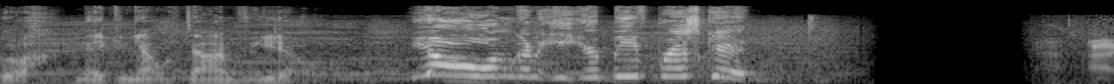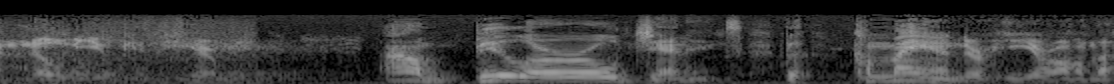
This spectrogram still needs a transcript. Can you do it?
Ugh, making out with Don Vito. Yo, I'm gonna eat your beef brisket! I know you can hear me. I'm Bill Earl Jennings, the commander here on the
